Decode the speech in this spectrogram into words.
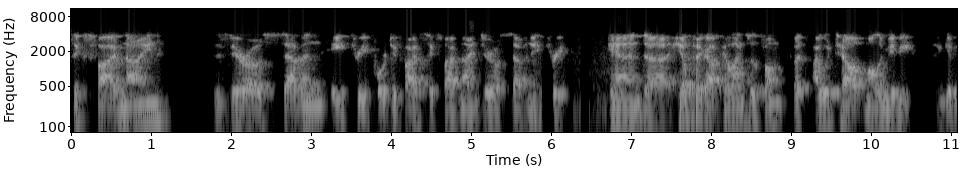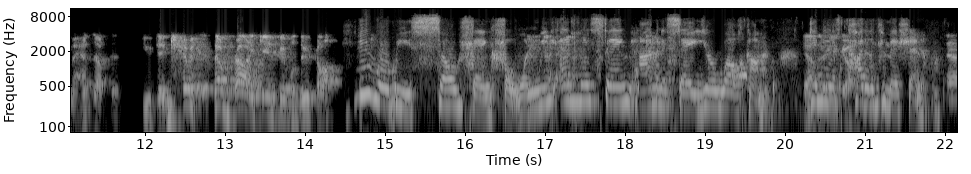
659 0783 425 659 0783. And uh, he'll pick up, he'll answer the phone. But I would tell Molly maybe and give him a heads up that you did give his number out in case people do call. He will be so thankful when we end this thing. I'm going to say, You're welcome. Yeah, give me a go. cut of the commission. Yeah.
